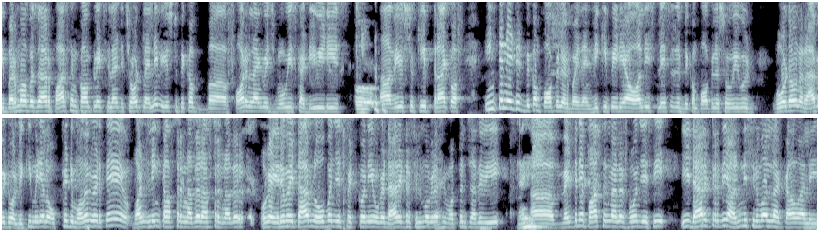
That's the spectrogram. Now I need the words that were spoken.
ఈ బర్మా బజార్ పార్సన్ కాంప్లెక్స్ ఇలాంటి చోట్ల వెళ్ళి యూస్ టు పికప్ ఫారెన్ లాంగ్వేజ్ మూవీస్ కా డివిడీస్ we used to keep track of internet had become popular by then wikipedia all these places had become popular so we would go down rabbit hole వికీమీడియాలో ఒక్కటి మొదలు పెడితే one link after another after another ఒక ఇరవై ట్యాబ్లు ఓపెన్ చేసి పెట్టుకొని ఒక డైరెక్టర్ ఫిల్మోగ్రఫీ మొత్తం చదివి వెంటనే పాస్ అండ్ మేనర్ ఫోన్ చేసి ఈ డైరెక్టర్ ది అన్ని సినిమాలు నాకు కావాలి.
